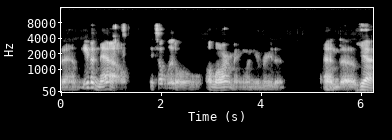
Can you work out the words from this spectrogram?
then. Even now, it's a little alarming when you read it. And, uh, Yeah.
